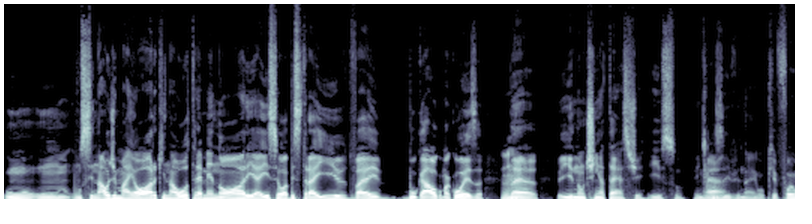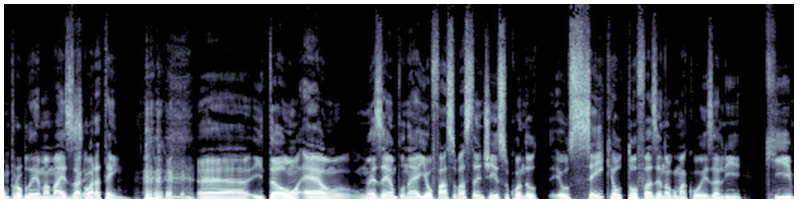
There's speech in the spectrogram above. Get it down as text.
um, um, um, sinal de maior que na outra é menor e aí se eu abstrair vai bugar alguma coisa, uhum. né? E não tinha teste, isso, inclusive, é. né? O que foi um problema, mas Sim. agora tem. é, então é um, um, exemplo, né? E eu faço bastante isso. Quando eu, eu sei que eu tô fazendo alguma coisa ali que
